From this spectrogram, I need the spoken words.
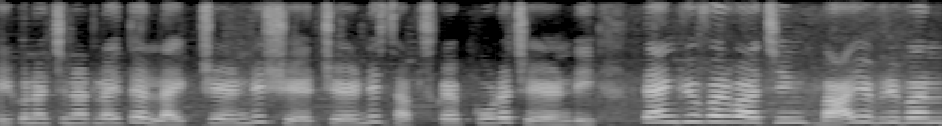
మీకు నచ్చినట్లయితే లైక్ చేయండి షేర్ చేయండి సబ్స్క్రైబ్ కూడా చేయండి. Thank you for watching. Bye everyone.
